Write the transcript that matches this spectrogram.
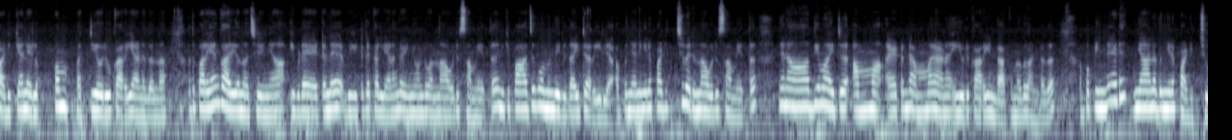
പഠിക്കാൻ എളുപ്പം പറ്റിയ ഒരു കറിയാണിതെന്ന്. അത് പറയാൻ കാര്യമെന്ന് വെച്ച് കഴിഞ്ഞാൽ ഇവിടെ ഏട്ടന്റെ വീട്ടിലെ കല്യാണം കഴിഞ്ഞുകൊണ്ട് വന്ന ആ ഒരു സമയത്ത് എനിക്ക് പാചകമൊന്നും വലുതായിട്ട് അറിയില്ല. അപ്പോൾ ഞാനിങ്ങനെ പഠിച്ചു വരുന്ന ആ ഒരു സമയത്ത് ഞാൻ ആദ്യമായിട്ട് അമ്മ ഏട്ടന്റെ അമ്മയാണ് ഒരു കറി ഉണ്ടാക്കുന്നത് കണ്ടത്. അപ്പോൾ പിന്നീട് ഞാനതിങ്ങനെ പഠിച്ചു.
